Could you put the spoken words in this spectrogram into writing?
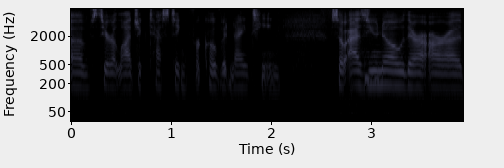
of serologic testing for COVID-19. So as you know, there are a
